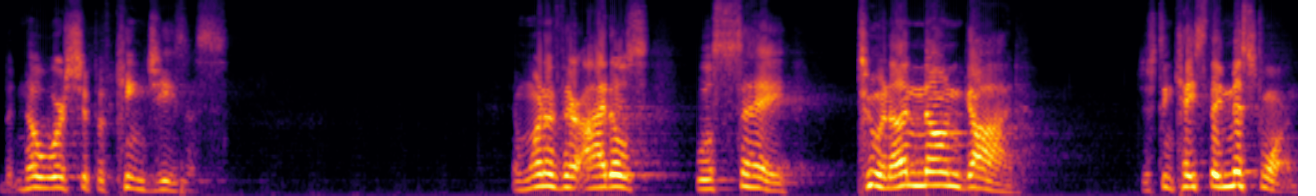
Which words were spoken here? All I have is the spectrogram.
but no worship of King Jesus. And one of their idols will say to an unknown God, just in case they missed one.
